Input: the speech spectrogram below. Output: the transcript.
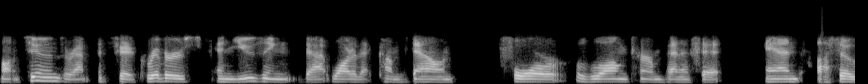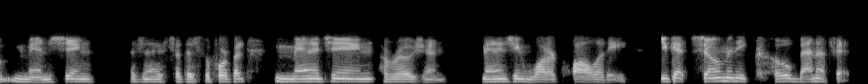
monsoons or atmospheric rivers and using that water that comes down for long term benefit and also managing, as I said this before, but managing erosion, managing water quality. You get so many co benefits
